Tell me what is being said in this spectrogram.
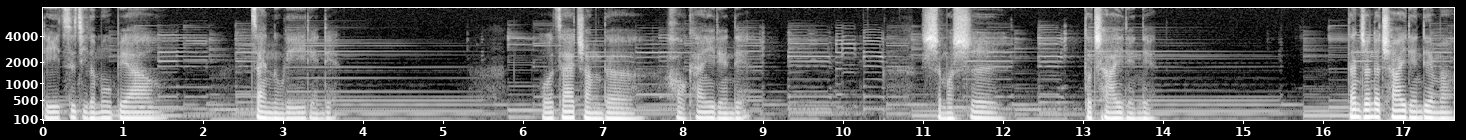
离自己的目标再努力一点点，我再长得好看一点点，什么事都差一点点，但真的差一点点吗？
